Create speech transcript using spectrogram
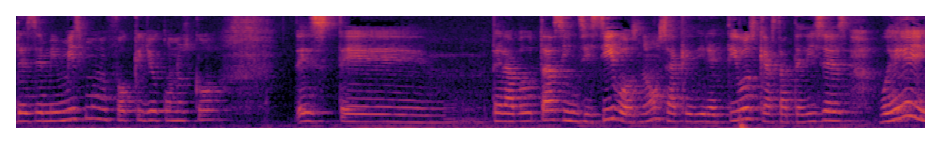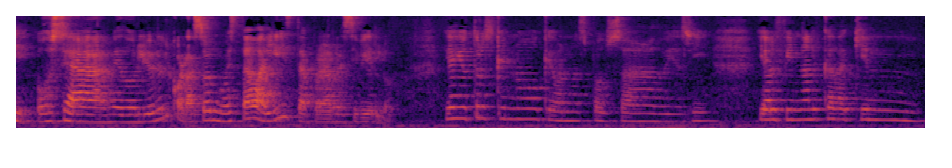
desde mi mismo enfoque yo conozco este terapeutas incisivos, ¿no? O sea, que directivos que hasta te dices, güey, o sea, me dolió en el corazón, no estaba lista para recibirlo. Y hay otros que no, que van más pausado y así. Y al final cada quien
